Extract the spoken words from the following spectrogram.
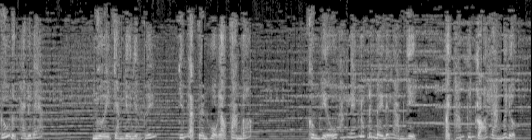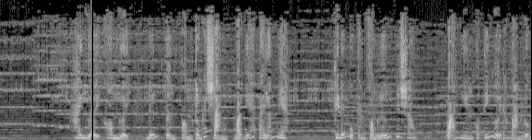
cứu được hai đứa bé. Người chàng vừa nhìn thấy chính là tên Hồ Lão Tam đó. Không hiểu hắn lén lúc đến đây để làm gì, phải thám thính rõ ràng mới được. Hai người khom người đến từng phòng trong khách sạn mà ghé tay lắng nghe. Khi đến một căn phòng lớn phía sau, quả nhiên có tiếng người đang bàn luận.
